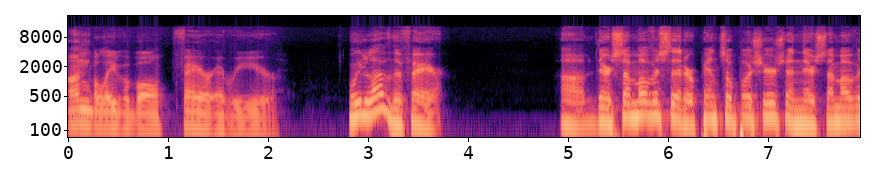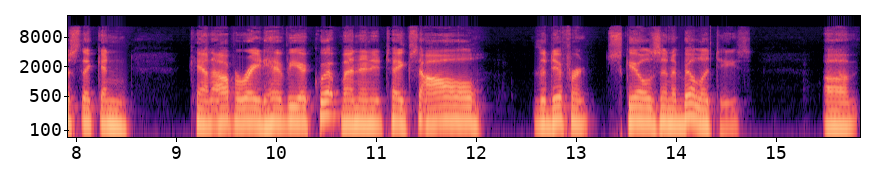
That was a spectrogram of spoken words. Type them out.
unbelievable fair every year? We love the fair. Um, there's some of us that are pencil pushers, and there's some of us that can can operate heavy equipment, and it takes all the different skills and abilities. Um,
